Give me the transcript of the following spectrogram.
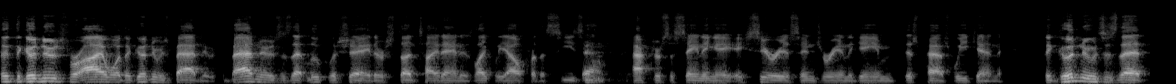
The, the good news for Iowa, the good news, bad news. The bad news is that Luke Lachey, their stud tight end, is likely out for the season yeah. after sustaining a, a serious injury in the game this past weekend the good news is that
